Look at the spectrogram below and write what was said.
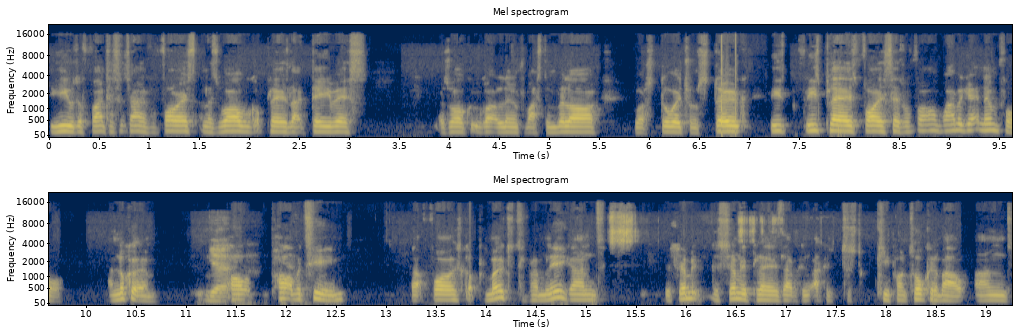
he was a fantastic signing for Forest, and as well, we've got players like Davis. As well, we've got to learn from Aston Villa. We've got Surridge from Stoke. These these players, Forest says, well, why are we getting them for? And look at them. Yeah. Part, part of a team that Forest got promoted to Premier League, and there's so many, there's so many players that we can, I could just keep on talking about. And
